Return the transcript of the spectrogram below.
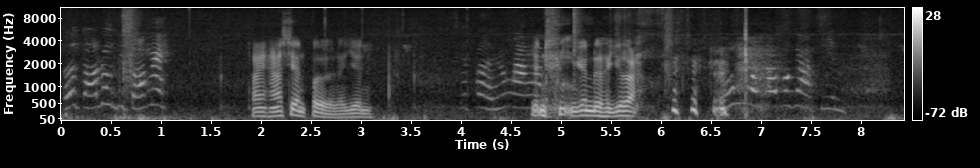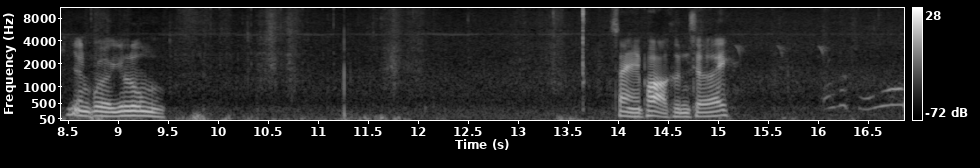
เออเก่าลงที่สองไงทายหาเสียนเปิดเลยเย็นจะเปิดข้างล่างเย็นเย็นเดืออยู่ละ ย็นเปิดอยู่ลุงใส่ให้พ่อขึ้นเฉยโอ้โหสูง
